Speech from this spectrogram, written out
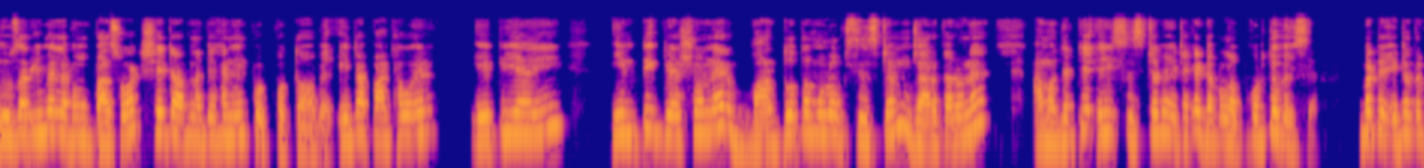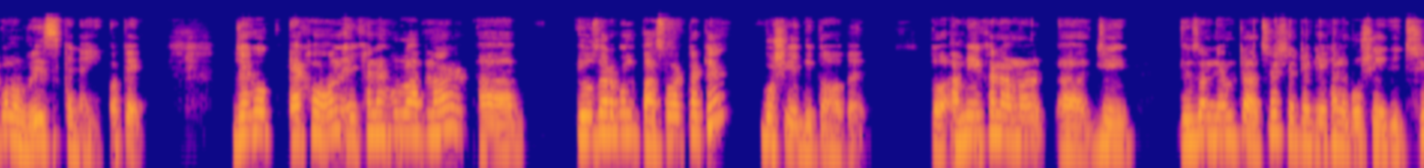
ইউজার ইমেল এবং পাসওয়ার্ড সেটা আপনাকে এখানে ইনপুট করতে হবে। এটা পাঠাওয়ের এপিআই ইন্টিগ্রেশনের বাধ্যতামূলক সিস্টেম যার কারণে আমাদেরকে এই সিস্টেমে এটাকে ডেভেলপ করতে হয়েছে। বাট এটাতে কোনো রিস্ক নেই ওকে যাই হোক, এখন এখানে হলো আপনার ইউজার এবং পাসওয়ার্ডটাকে বসিয়ে দিতে হবে। তো আমি এখানে আমার যে ইউজার নেমটা আছে সেটাকে এখানে বসিয়ে দিচ্ছি।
